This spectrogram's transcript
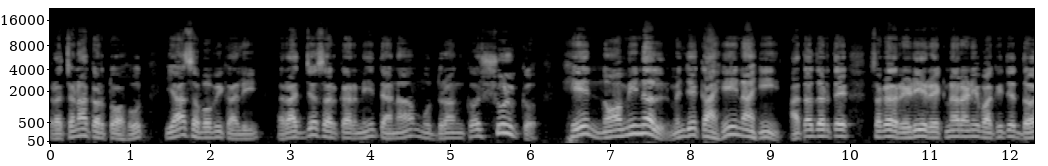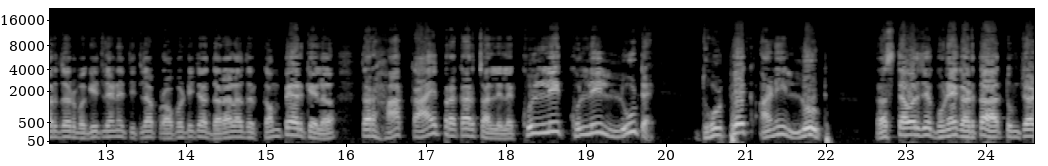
रचना करतो आहोत. या सबबीखाली राज्य सरकारने त्यांना मुद्रांक शुल्क हे नॉमिनल म्हणजे काही नाही. आता जर ते सगळं रेडी रेकनर आणि बाकीचे दर जर बघितले आणि तिथल्या प्रॉपर्टीच्या दराला जर कंपेअर केलं तर हा काय प्रकार चाललेला आहे? खुल्ली खुल्ली लूट आहे. धूळफेक आणि लूट. रस्त्यावर जे गुन्हे घडतात तुमच्या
